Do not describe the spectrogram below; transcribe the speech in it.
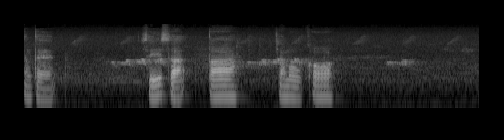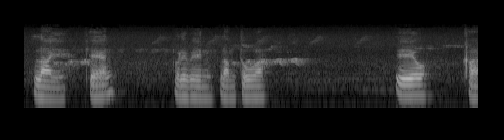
ตั้งแต่ ศีรษะ ตา จมูก คอ ไหล่แขน บริเวณลำตัว เอว ขา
